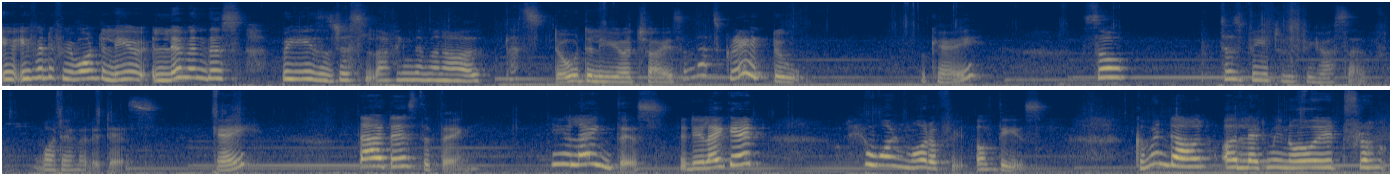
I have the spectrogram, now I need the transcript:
Even if you want to live, live in this peace just loving them and all that's totally your choice and that's great too. Okay? So just be true to yourself whatever it is. Okay? That is the thing do you like this? Did you like it? Do you want more of, of these? Comment down or let me know it from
